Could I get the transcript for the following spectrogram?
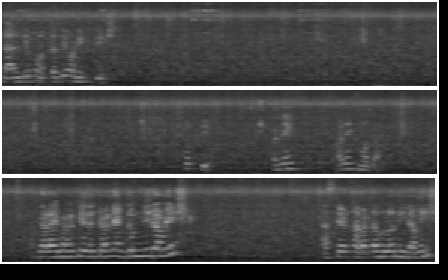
ডাল দিয়ে ভর্তা দিয়ে অনেক টেস্ট সত্যি অনেক অনেক মজা। আপনারা এইভাবে খেতে চান একদম নিরামিষ। আজকের খাবারটা হলো নিরামিষ।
